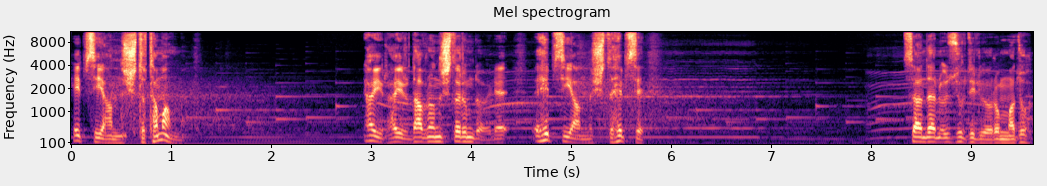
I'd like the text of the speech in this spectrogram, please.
hepsi yanlıştı tamam mı? Hayır hayır davranışlarım da öyle. Hepsi yanlıştı hepsi. Senden özür diliyorum Madu.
